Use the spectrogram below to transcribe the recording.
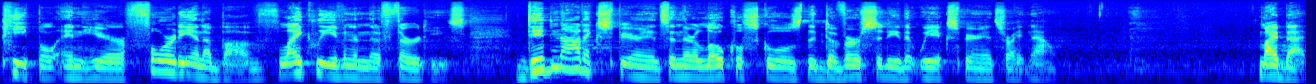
people in here, 40 and above, likely even in their 30s, did not experience in their local schools the diversity that we experience right now. My bet.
